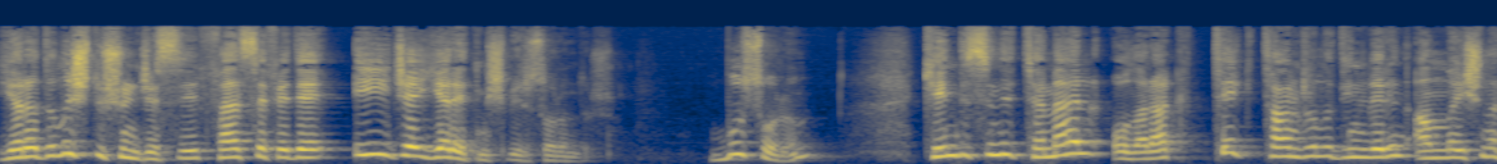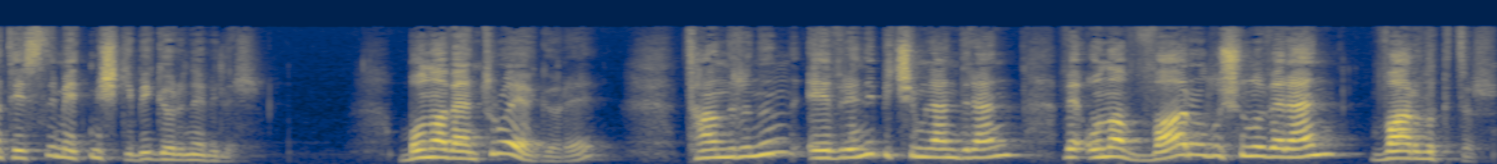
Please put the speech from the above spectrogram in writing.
yaratılış düşüncesi felsefede iyice yer etmiş bir sorundur. Bu sorun kendisini temel olarak tek tanrılı dinlerin anlayışına teslim etmiş gibi görünebilir. Bonaventura'ya göre Tanrı'nın evreni biçimlendiren ve ona varoluşunu veren varlıktır.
